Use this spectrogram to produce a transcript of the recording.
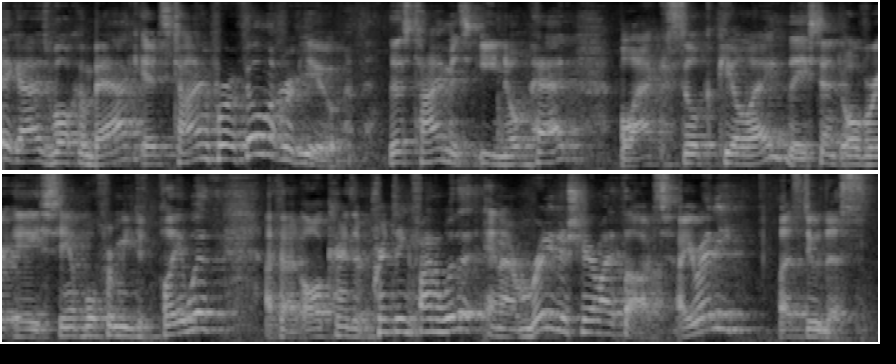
Hey guys, welcome back. It's time for a filament review. This time it's eNotepad Black Silk PLA. They sent over a sample for me to play with. I've had all kinds of printing fun with it and I'm ready to share my thoughts. Are you ready? Let's do this.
